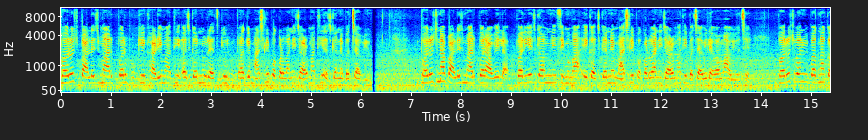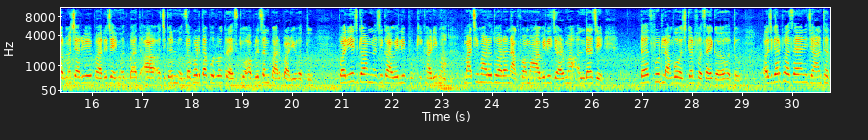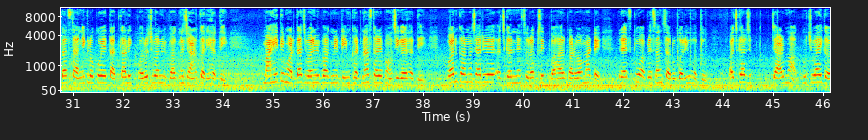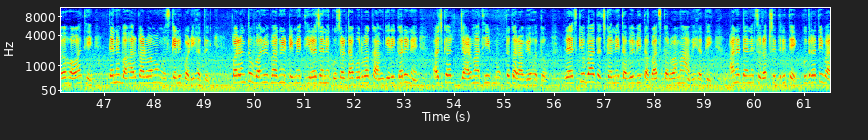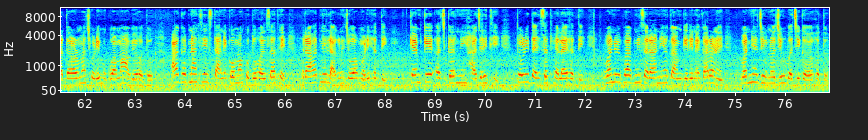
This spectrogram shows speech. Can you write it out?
ભરૂચ પાલેજ માર્ગ પર ભૂખી ખાડીમાંથી અજગરનું રેસ્ક્યુ વિભાગે માછલી પકડવાની જાળમાંથી અજગરને બચાવ્યું. ભરૂચના પાલેજ માર્ગ પર આવેલા પરિયેજ ગામની સીમમાં એક અજગરને માછલી પકડવાની જાળમાંથી બચાવી લેવામાં આવ્યો છે. ભરૂચ વન વિભાગના કર્મચારીઓએ ભારે જહેમત બાદ આ અજગરનું સફળતાપૂર્વક રેસ્ક્યુ ઓપરેશન પાર પાડ્યું હતું. પરિયેજ ગામ નજીક આવેલી ભૂખી ખાડીમાં માછીમારો દ્વારા નાખવામાં આવેલી જાળમાં અંદાજે દસ ફૂટ લાંબો અજગર ફસાઈ ગયો હતો. અજગર ફસાયાની જાણ થતાં સ્થાનિક લોકોએ તાત્કાલિક ભરૂચ વન વિભાગને જાણ કરી હતી. માહિતી મળતા જ વન વિભાગની ટીમ ઘટના સ્થળે પહોંચી ગઈ હતી. વન કર્મચારીઓએ અજગરને સુરક્ષિત બહાર કાઢવા માટે રેસ્ક્યુ ઓપરેશન શરૂ કર્યું હતું. અજગર જાળમાં ગૂંચવાઈ ગયો હોવાથી તેને બહાર કાઢવામાં મુશ્કેલી પડી હતી. પરંતુ વન વિભાગની ટીમે ધીરજ અને કુશળતાપૂર્વક કામગીરી કરીને અજગર ઝાડમાંથી મુક્ત કરાવ્યો હતો. રેસ્ક્યુ બાદ અજગરની તબીબી તપાસ કરવામાં આવી હતી અને તેને સુરક્ષિત રીતે કુદરતી વાતાવરણમાં છોડી મૂકવામાં આવ્યો હતો. આ ઘટનાથી સ્થાનિકોમાં કુતૂહલ સાથે રાહતની લાગણી જોવા મળી હતી. કેમ કે અજગરની હાજરીથી થોડી દહેશત ફેલાઈ હતી. વન વિભાગની સરાહનીય કામગીરીને કારણે વન્યજીવનો જીવ બચી ગયો હતો.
